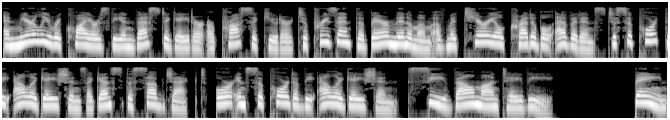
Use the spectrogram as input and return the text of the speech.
and merely requires the investigator or prosecutor to present the bare minimum of material credible evidence to support the allegations against the subject, or in support of the allegation. See Valmonte v. Bane,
